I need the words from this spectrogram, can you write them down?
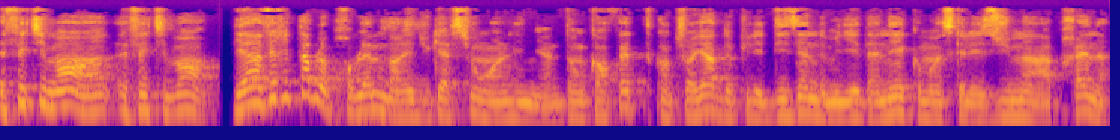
effectivement, hein, effectivement, il y a un véritable problème dans l'éducation en ligne. Donc en fait, quand tu regardes depuis les dizaines de milliers d'années comment est-ce que les humains apprennent,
